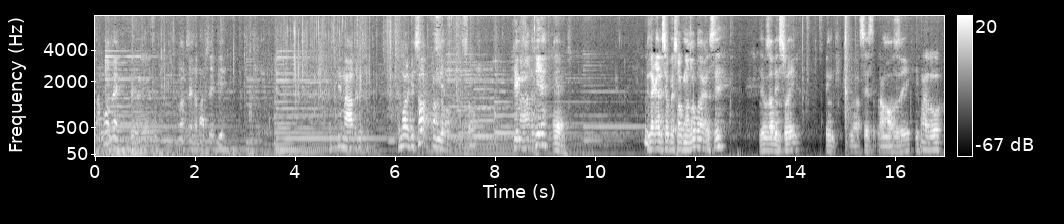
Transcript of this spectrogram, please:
Tá bom, velho? Beleza. Vamos vocês abaixo aqui. Aqui. Você mora aqui só, família? Só. Queimado aqui, é? É. Quis agradecer o pessoal que mandou, para agradecer. Deus abençoe. Tem uma cesta pra nós aí. Que... Alô.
